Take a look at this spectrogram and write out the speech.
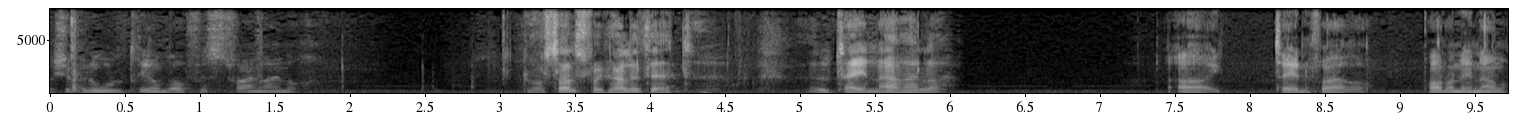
Dere en Pinol 300 Office Fineliner? Du har sans for kvalitet. Er du tegner, eller? Ja, jeg tegner for herrer. Har du den inne, eller?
